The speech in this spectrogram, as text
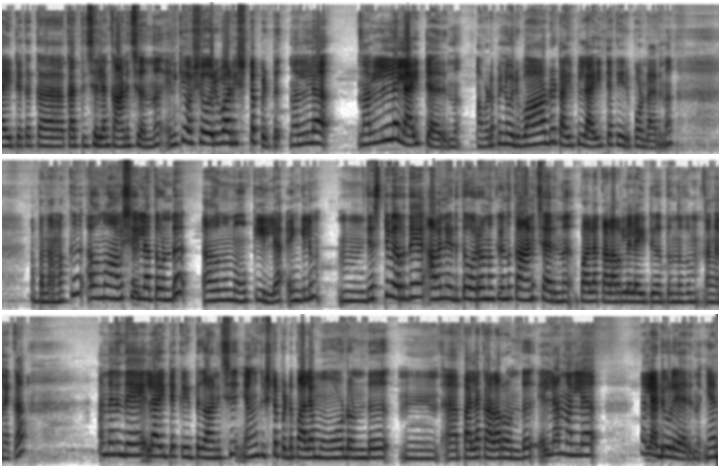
ലൈറ്റൊക്കെ കത്തിച്ചെല്ലാം കാണിച്ചു തന്ന്. എനിക്ക് പക്ഷെ ഒരുപാട് ഇഷ്ടപ്പെട്ട്. നല്ല നല്ല ലൈറ്റായിരുന്നു അവിടെ പിന്നെ ഒരുപാട് ടൈപ്പ് ലൈറ്റൊക്കെ ഇരിപ്പുണ്ടായിരുന്നു. അപ്പം നമുക്ക് അതൊന്നും ആവശ്യമില്ലാത്തതുകൊണ്ട് അതൊന്നും നോക്കിയില്ല. എങ്കിലും ജസ്റ്റ് വെറുതെ അവനെടുത്ത് ഓരോന്നൊക്കെ ഒന്ന് കാണിച്ചായിരുന്നു. പല കളറിലെ ലൈറ്റ് കത്തുന്നതും അങ്ങനെയൊക്കെ. അന്നേരം ദേ ലൈറ്റൊക്കെ ഇട്ട് കാണിച്ച് ഞങ്ങൾക്ക് ഇഷ്ടപ്പെട്ട്. പല മോഡുണ്ട് പല കളറുണ്ട്. എല്ലാം നല്ല നല്ല അടിപൊളിയായിരുന്നു. ഞാൻ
